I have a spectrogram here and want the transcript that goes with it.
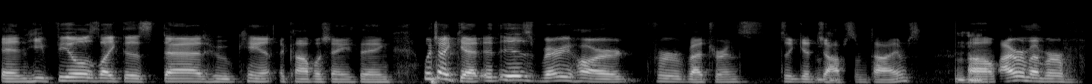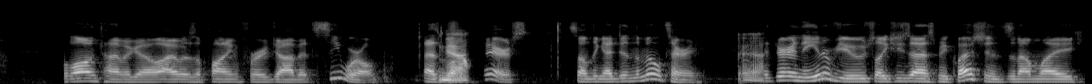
And he feels like this dad who can't accomplish anything, which I get. It is very hard for veterans to get Mhm. jobs sometimes. Mhm. Um, I remember a long time ago, I was applying for a job at SeaWorld as public Yeah. affairs, something I did in the military. yeah. And during the interviews, like she's asked me questions, and I'm like,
